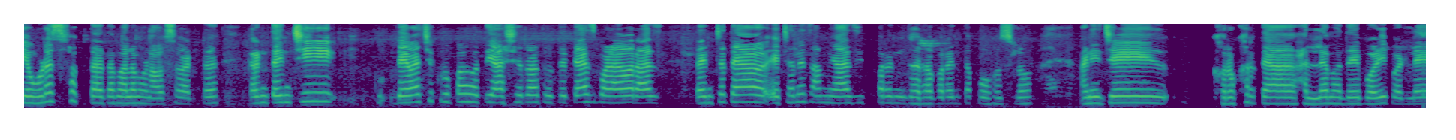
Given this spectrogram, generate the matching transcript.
एवढंच फक्त आता मला म्हणावंसं वाटतं. कारण त्यांची देवाची कृपा होती आशीर्वाद होते. त्याच बळावर आज त्यांच्या त्या याच्यानेच आम्ही आज इथपर्यंत घरापर्यंत पोहोचलो. आणि जे खरोखर त्या हल्ल्यामध्ये बळी पडले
